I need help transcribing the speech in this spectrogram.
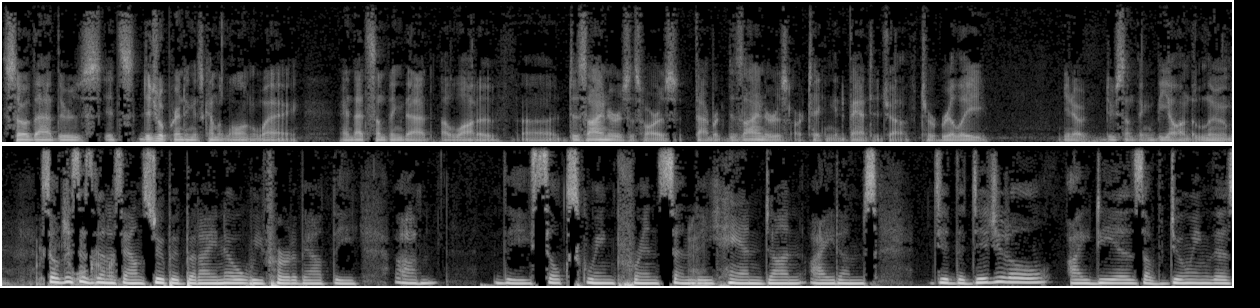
so that there's it's digital printing has come a long way, and that's something that a lot of uh, designers, as far as fabric designers, are taking advantage of to really, you know, do something beyond the loom. So this is going to sound stupid, but I know we've heard about the um, the silk screen prints and the hand done items. Did the digital ideas of doing this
